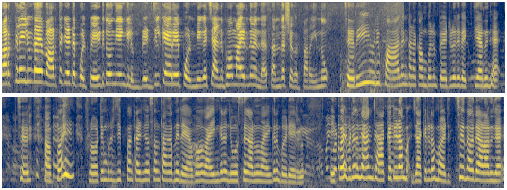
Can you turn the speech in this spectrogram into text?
വർക്കലയിലുണ്ടായ വാർത്ത കേട്ടപ്പോൾ പേടി തോന്നിയെങ്കിലും ബ്രിഡ്ജിൽ കയറിയപ്പോൾ മികച്ച അനുഭവമായിരുന്നുവെന്ന് സന്ദർശകർ പറയുന്നു. ചെറിയൊരു പാലം കടക്കാൻ പോലും പേടിയുള്ള ഒരു വ്യക്തിയാണ് ഞാൻ. അപ്പോൾ ഈ ഫ്ലോട്ടിംഗ് ബ്രിഡ്ജ് ഇപ്പം കഴിഞ്ഞ ദിവസം തകർന്നില്ലേ? അപ്പോൾ ഭയങ്കര ന്യൂസ് കാണുമ്പോൾ ഭയങ്കര പേടിയായിരുന്നു. ഇപ്പോൾ ഇവിടെ ഞാൻ ജാക്കറ്റ് ഇടാൻ ജാക്കറ്റ് ഇടാൻ മടിച്ചിരുന്ന ഒരാളാണ് ഞാൻ.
